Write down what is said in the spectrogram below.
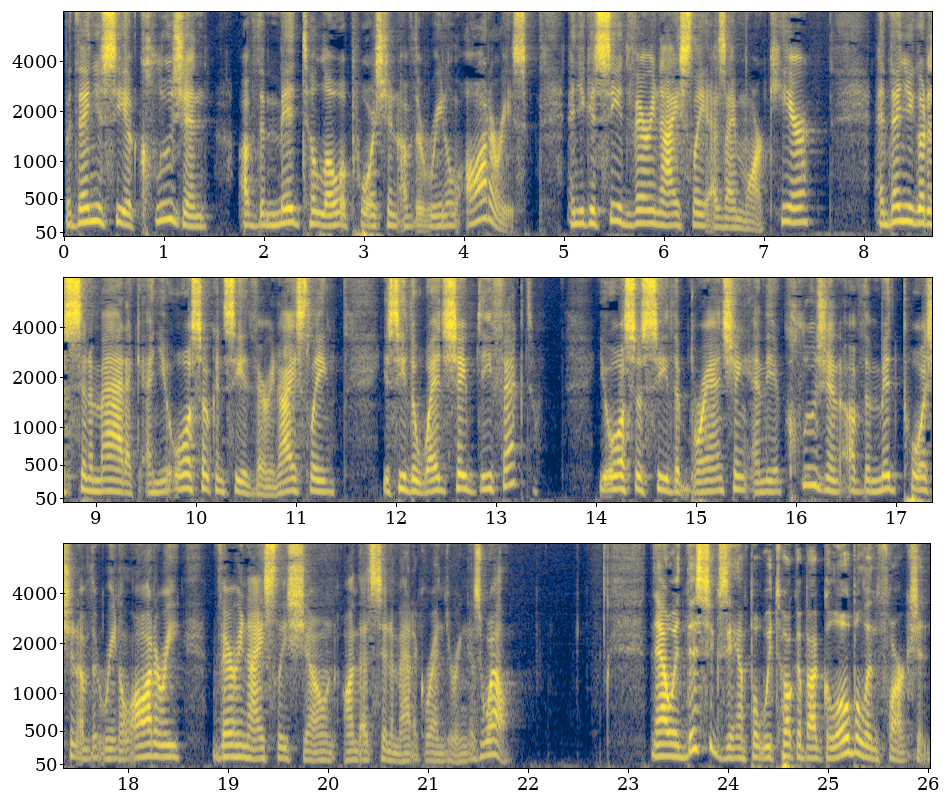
but then you see occlusion of the mid to lower portion of the renal arteries. And you can see it very nicely as I mark here. And then you go to cinematic, and you also can see it very nicely. You see the wedge-shaped defect, you also see the branching and the occlusion of the mid portion of the renal artery, very nicely shown on that cinematic rendering as well. Now, in this example, we talk about global infarction.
